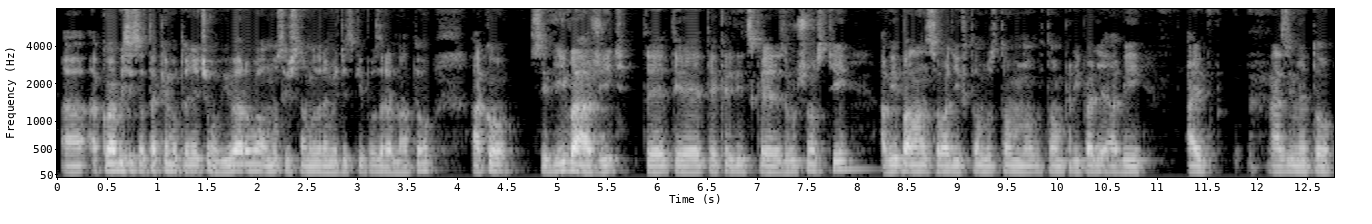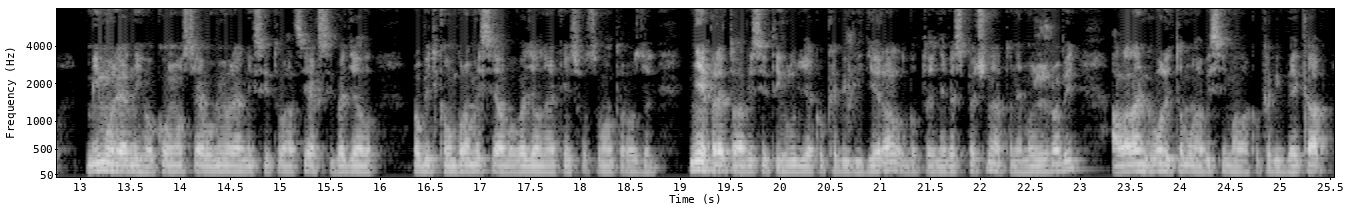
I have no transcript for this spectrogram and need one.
a ako aby si sa takémuto niečomu vyvaroval, musíš samozrejme vždy pozerať na to, ako si vyvážiť tie, tie, tie kritické zručnosti a vybalansovať ich v tom, v tom, v tom prípade, aby aj v, nazvime to, mimoriadných okolnostiach alebo mimoriadných situáciách si vedel robiť kompromisy alebo vedel nejakým spôsobom to rozdeliť. Nie preto, aby si tých ľudí ako keby vydieral, lebo to je nebezpečné a to nemôžeš robiť, ale len kvôli tomu, aby si mal ako keby backup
